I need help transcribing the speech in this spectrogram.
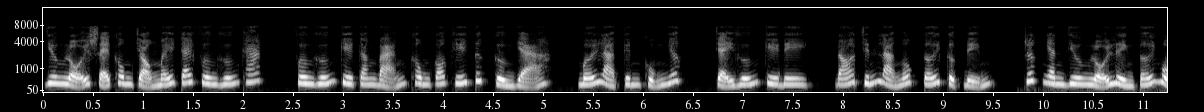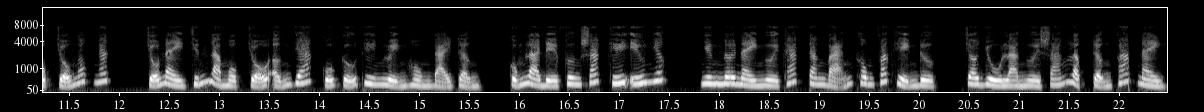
dương lỗi sẽ không chọn mấy cái phương hướng khác, phương hướng kia căn bản không có khí tức cường giả, mới là kinh khủng nhất, chạy hướng kia đi, đó chính là ngốc tới cực điểm, rất nhanh dương lỗi liền tới một chỗ ngóc ngách, chỗ này chính là một chỗ ẩn giác của cửu thiên luyện hồn đại trận, cũng là địa phương sát khí yếu nhất, nhưng nơi này người khác căn bản không phát hiện được, cho dù là người sáng lập trận pháp này,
